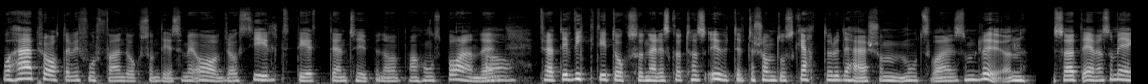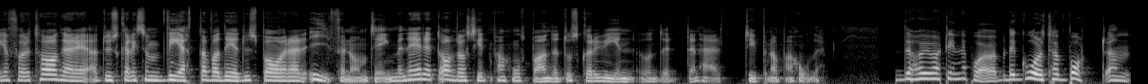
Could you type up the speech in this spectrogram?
Och här pratar vi fortfarande också om det som är avdragsgillt, det, den typen av pensionssparande. Ja. För att det är viktigt också när det ska tas ut eftersom då skattar du det här som motsvarande som lön. Så att även som egenföretagare, att du ska liksom veta vad det är du sparar i för någonting. Men är det ett avdragsgillt pensionssparande, då ska du in under den här typen av pensioner. Det har vi varit inne på, det går att ta bort en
